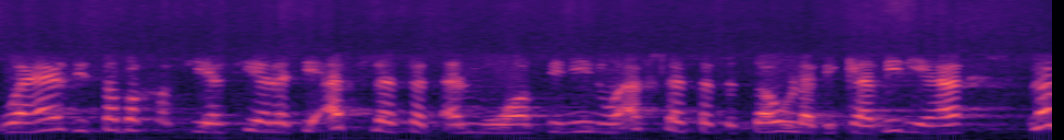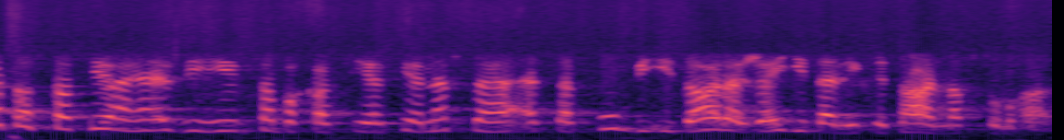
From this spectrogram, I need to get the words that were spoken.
وهذه الطبقة السياسية التي أفلست المواطنين وأفلست الدولة بكاملها لا تستطيع هذه الطبقة السياسية نفسها أن تقوم بإدارة جيدة لقطاع النفط والغاز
